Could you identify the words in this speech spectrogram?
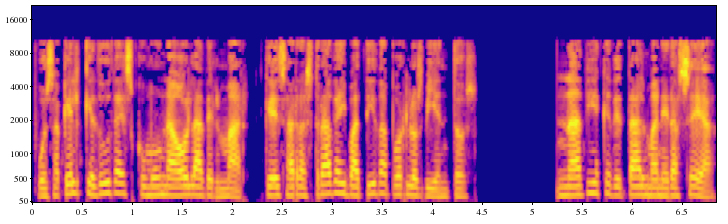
pues aquel que duda es como una ola del mar, que es arrastrada y batida por los vientos. Nadie que de tal manera sea,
